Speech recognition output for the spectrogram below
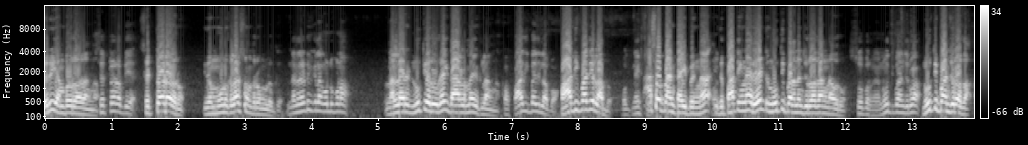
வெறும் எண்பது ரூபா தாங்கண்ணா. செட்டோட அப்படியே? செட்டோட வரும். இது மூணு கலர்ஸ் வந்துடும் உங்களுக்கு. நல்ல எல்லாம் கொண்டு போனா நல்ல நூத்தி அறுபது ரூபாய்க்கு தாராளமா விற்கலாங்கண்ணா. பாதி பாதி லாபம். பாதி பாதி லாபம். ஆசோ பேண்ட் டைப்புங்கண்ணா இது பாத்தீங்கன்னா ரேட் நூத்தி பதினஞ்சு ரூபா தாங்கண்ணா வரும். சூப்பருங்க. நூத்தி பதினஞ்சு ரூபா. நூத்தி பாஞ்சு ரூபா தான்.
